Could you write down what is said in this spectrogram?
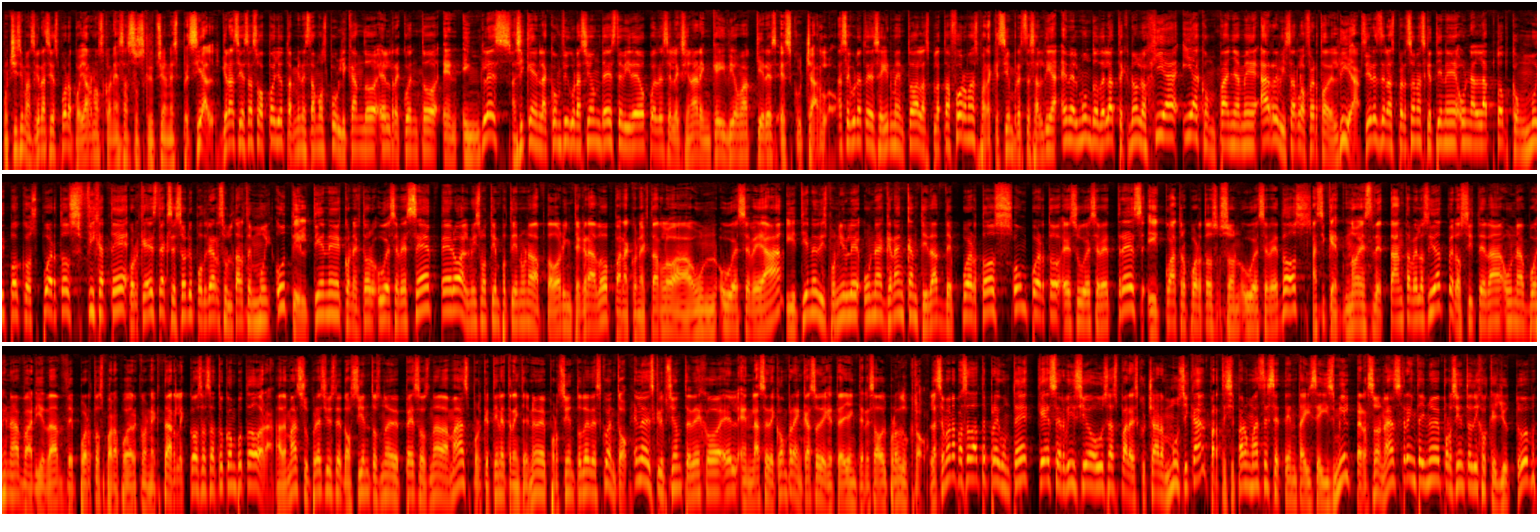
Muchísimas gracias por apoyarnos con esa suscripción especial. Gracias a su apoyo también estamos publicando el recuento en inglés. Así que en la configuración de este video puedes seleccionar en qué idioma quieres escucharlo. Asegúrate de seguirme en todas las plataformas formas para que siempre estés al día en el mundo de la tecnología y acompáñame a revisar la oferta del día. Si eres de las personas que tiene una laptop con muy pocos puertos, fíjate porque este accesorio podría resultarte muy útil. Tiene conector USB-C, pero al mismo tiempo tiene un adaptador integrado para conectarlo a un USB-A y tiene disponible una gran cantidad de puertos. Un puerto es USB 3 y cuatro puertos son USB 2, así que no es de tanta velocidad, pero sí te da una buena variedad de puertos para poder conectarle cosas a tu computadora. Además, su precio es de 209 pesos nada más porque tiene 39% de descuento. En la descripción te dejo el enlace de compra en caso de que te haya interesado el producto. La semana pasada te pregunté qué servicio usas para escuchar música. Participaron más de 76 mil personas. 39% dijo que YouTube,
